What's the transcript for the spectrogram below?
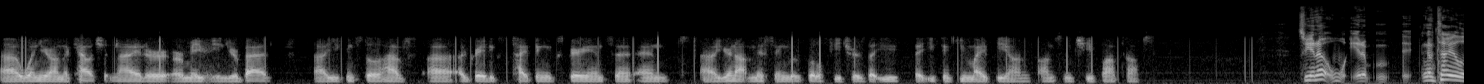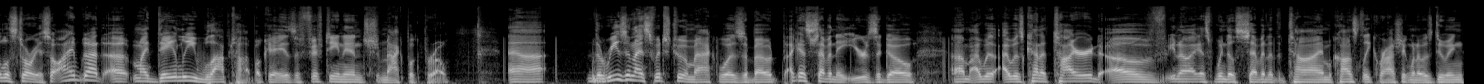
uh, when you're on the couch at night or, or maybe in your bed, uh, you can still have uh, a great ex- typing experience, and, and uh, you're not missing those little features that you that you think you might be on on some cheap laptops. So you know, you know I'm gonna tell you a little story. So I've got uh, my daily laptop. Okay, is a 15 inch MacBook Pro. Uh, the reason I switched to a Mac was about I guess seven eight years ago. Um, I was I was kind of tired of you know I guess Windows seven at the time, constantly crashing when I was doing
